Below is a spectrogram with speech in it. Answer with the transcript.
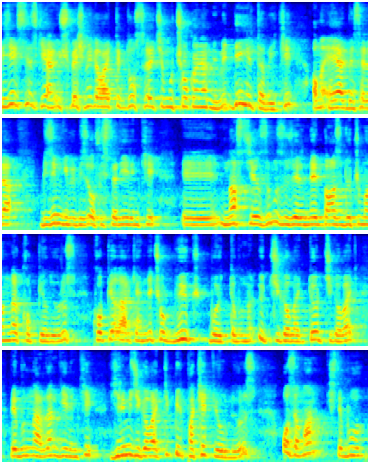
Diyeceksiniz ki yani 3-5 MB'lık dosya için bu çok önemli mi? Değil tabii ki. Ama eğer mesela bizim gibi biz ofiste diyelim ki e, NAS cihazımız üzerinde bazı dokümanlar kopyalıyoruz. Kopyalarken de çok büyük boyutta bunlar 3 GB, 4 GB ve bunlardan diyelim ki 20 GB'lık bir paket yolluyoruz. O zaman işte bu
